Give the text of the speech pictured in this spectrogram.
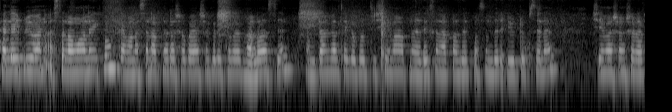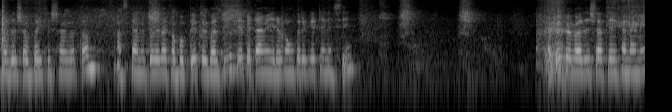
হ্যালো এভরিওয়ান, আসসালামু আলাইকুম। কেমন আছেন আপনারা সবাই? আশা করি সবাই ভালো আছেন। আমি টাঙ্গাল থেকে বলছি, সীমা, আপনারা দেখছেন আপনাদের পছন্দের ইউটিউব চ্যানেল। সীমা সংসার আপনাদের সবাইকে স্বাগতম। আজকে আমি করে দেখাবো পেঁপে ভাজি। পেঁপেটা আমি এরকম করে কেটে নিছি। আর পেঁপে ভাজির সাথে এখানে আমি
